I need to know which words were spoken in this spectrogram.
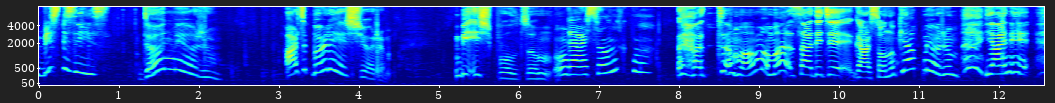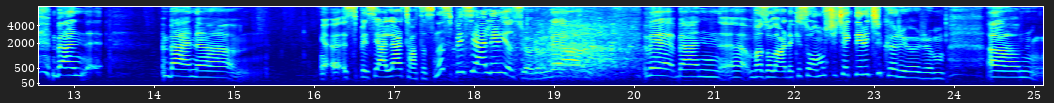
Biz bizeyiz. Dönmüyorum. Artık böyle yaşıyorum. Bir iş buldum. Garsonluk mu? tamam ama sadece garsonluk yapmıyorum. Yani ben ben e, e, spesiyaller tahtasına spesiyalleri yazıyorum veya ve ben e, vazolardaki solmuş çiçekleri çıkarıyorum. Am,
